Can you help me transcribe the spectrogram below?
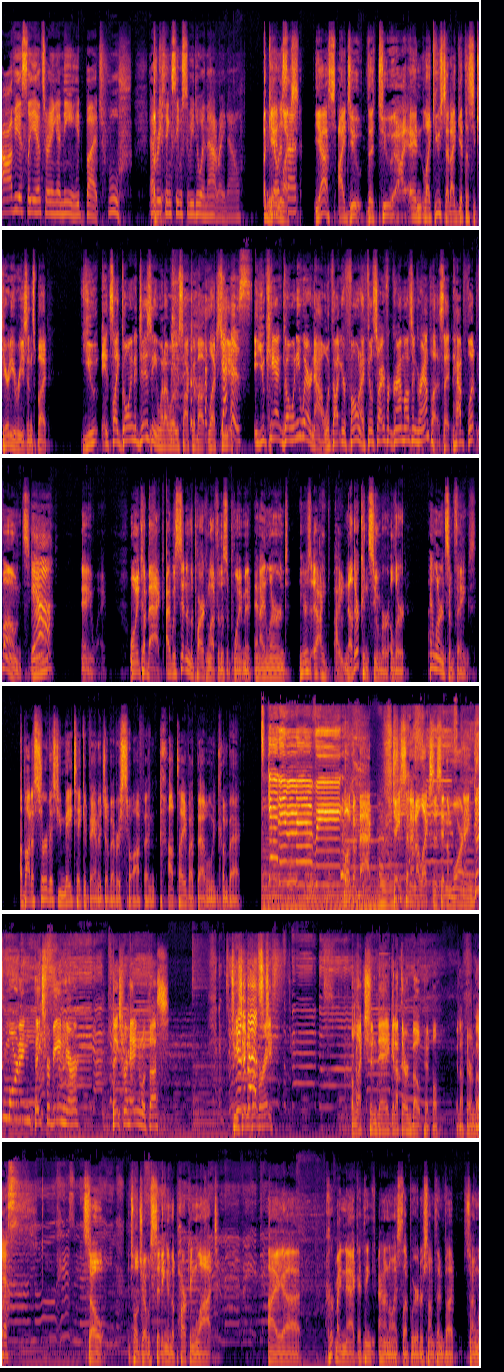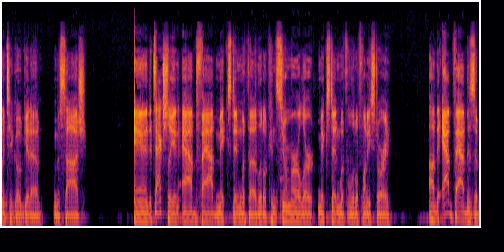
obviously answering a need, but oof, everything seems to be doing that right now. Have Again, Lex. that? Yes, I do. The two, I, and like you said, I get the security reasons, but you, it's like going to Disney. What I always talk about, Lex. You- Yes. You, can't go anywhere now without your phone. I feel sorry for grandmas and grandpas that have flip phones. you Yeah. know? Anyway, when we come back, I was sitting in the parking lot for this appointment, and I learned here's I, I, another consumer alert. I learned some things about a service you may take advantage of every so often. I'll tell you about that when we come back. Welcome back. Jason and Alexis in the morning. Good morning. Thanks for being here. Thanks for hanging with us. Tuesday, November 8th. Election day. Get out there and vote, people. Get out there and vote. Yes. So I told you I was sitting in the parking lot. I uh, hurt my neck. I think, I don't know, I slept weird or something. But so I went to go get a massage. And it's actually an ab fab mixed in with a little consumer alert, mixed in with a little funny story. Uh, the ab fab is a,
